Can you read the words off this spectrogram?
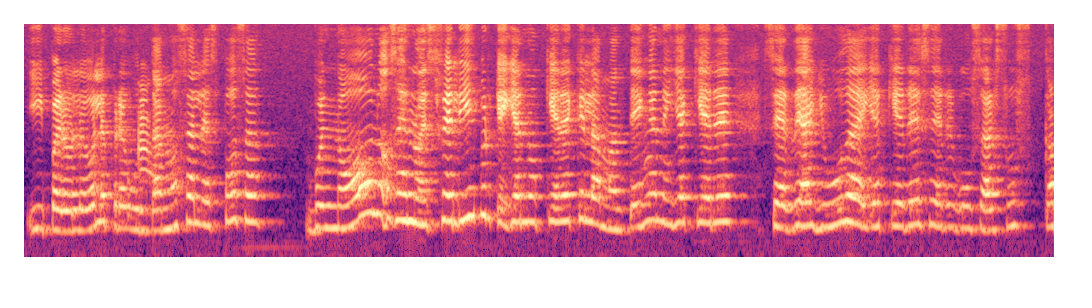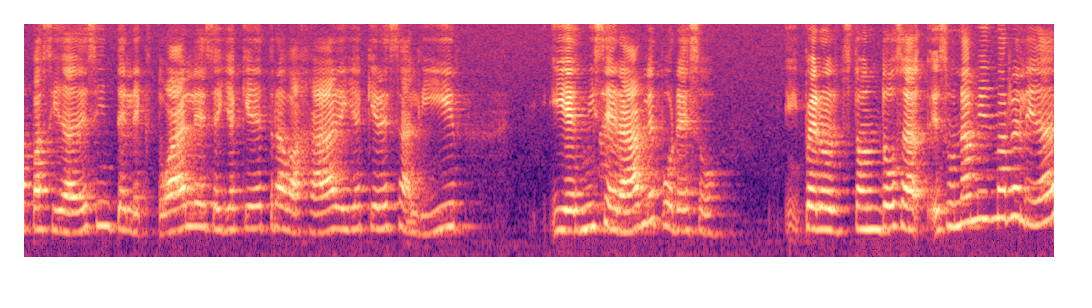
Y pero luego le preguntamos a la esposa, pues no, no, o sea, no es feliz porque ella no quiere que la mantengan, ella quiere ser de ayuda, ella quiere ser, usar sus capacidades intelectuales, ella quiere trabajar, ella quiere salir y es miserable por eso. Pero son dos, es una misma realidad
